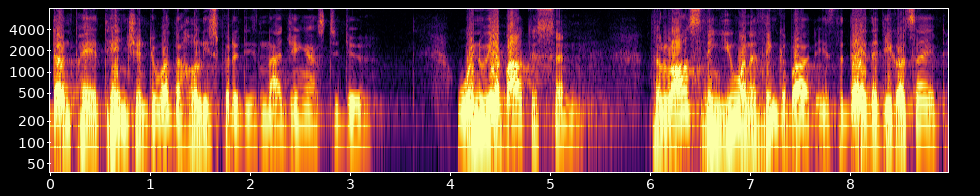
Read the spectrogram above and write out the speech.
don't pay attention to what the Holy Spirit is nudging us to do, when we're about to sin, the last thing you want to think about is the day that you got saved.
